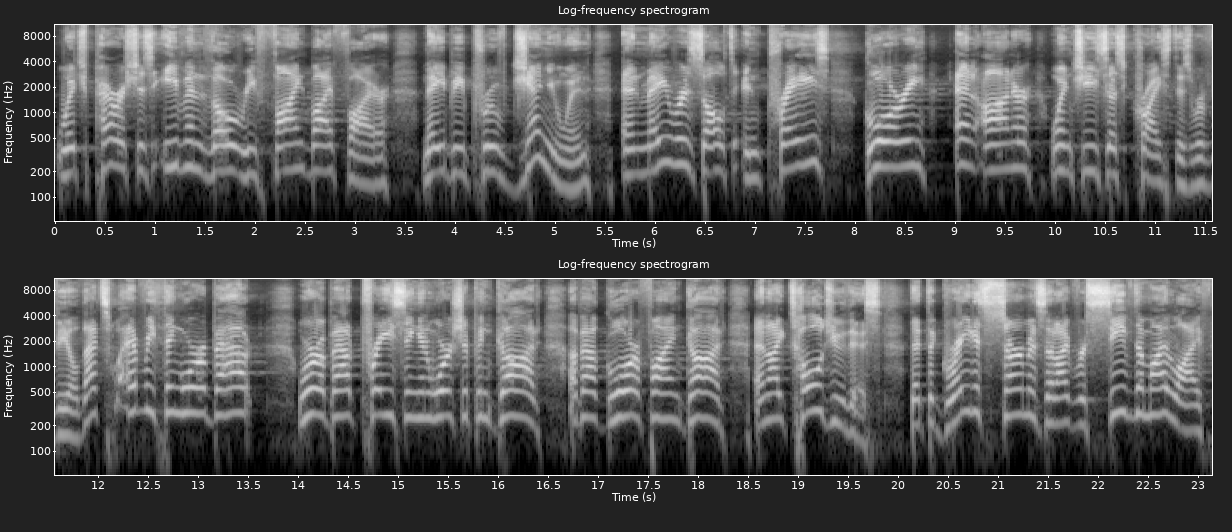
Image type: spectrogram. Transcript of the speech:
which perishes even though refined by fire, may be proved genuine and may result in praise, glory, and honor when Jesus Christ is revealed. That's everything we're about. We're about praising and worshiping God, about glorifying God. And I told you this that the greatest sermons that I've received in my life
